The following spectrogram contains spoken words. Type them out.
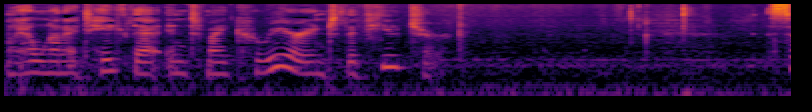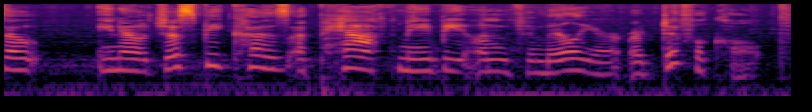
And I want to take that into my career, into the future. So, you know, just because a path may be unfamiliar or difficult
